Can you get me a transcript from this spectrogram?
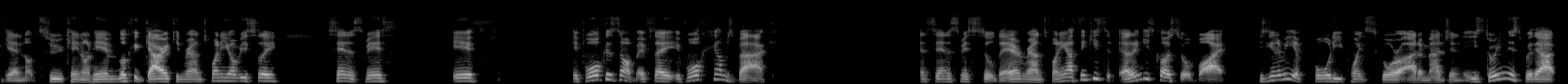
Again, not too keen on him. Look at Garrick in round 20, obviously. Sandon Smith. If if Walker's not if they if Walker comes back and Sandon Smith's still there in round 20, I think he's I think he's close to a buy. He's going to be a 40 point scorer, I'd imagine. He's doing this without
